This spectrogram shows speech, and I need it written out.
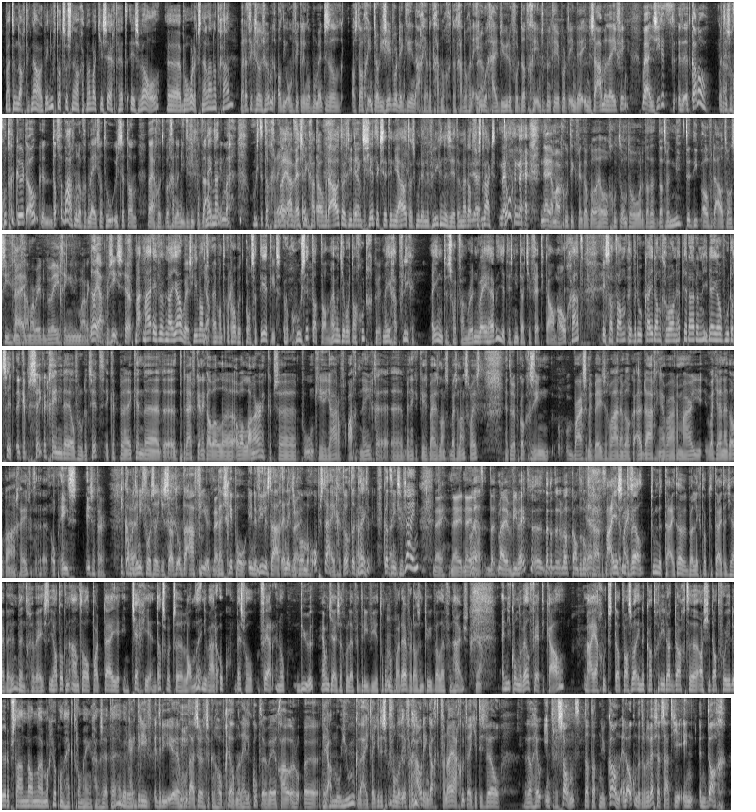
Maar toen dacht ik, nou, ik weet niet of dat zo snel gaat. Maar wat je zegt, het is wel uh, behoorlijk snel aan het gaan. Maar dat vind ik sowieso met al die ontwikkelingen op het moment. Dus dat het, als het dan geïntroduceerd wordt, denkt iedereen, ach ja, dat gaat nog, dat gaat nog een eeuwigheid duren voordat het geïmplementeerd wordt in de, in de samenleving. Maar ja, je ziet het, het, het kan al. Het ja. is zo goedgekeurd ook. Dat verbaast me nog het meest. Want hoe is dat dan? Nou ja, goed, we gaan er niet te diep op de nee, auto maar, in. Maar hoe is dat dan geregeld? Nou ja, Wesley gaat over de auto's. Die ja, denkt, shit, ik zit in die auto's. Ik moet in de vliegende zitten. Maar dat ja, voor straks. Nee, toch? Nee, nee, ja, maar goed, ik vind het ook wel heel goed om te horen dat, het, dat we niet te diep over de auto aan nee. gaan. Maar weer de beweging in die markt. Nou ja, precies. Ja. Maar, maar even naar jou, Wesley. Want, want Robert constateert iets. Hoe zit dat dan? Hè? Want je wordt dan goedgekeurd, maar je gaat vliegen. Je moet een soort van runway hebben. Het is niet dat je verticaal omhoog gaat. Is dat dan, ik bedoel, kan je dan gewoon, heb je daar een idee over hoe dat zit? Ik heb zeker geen idee over hoe dat zit. Ik, heb, ik ken de, de, het bedrijf ken ik al wel, uh, al wel langer. Ik heb ze poeh, een keer een jaar of acht, negen uh, ben ik een keer bij ze, langs, bij ze langs geweest. En toen heb ik ook gezien waar ze mee bezig waren en welke uitdagingen er waren. Maar wat jij net ook al aangeeft, uh, opeens is het er. Ik kan me er niet voorstellen dat je straks op de A4 nee. bij Schiphol in de file staat en dat je nee. gewoon mag opstijgen, toch? Dat nee. kan, kan het niet zo zijn? Nee, nee, nee. Oh, ja. dat, dat, maar wie weet dat het welke kant het op ja. gaat. Maar je ziet maar wel, toen de tijd, hè, wellicht ook de tijd dat jij bij hun bent geweest. Je had ook een aantal partijen in Tsjechië en dat soort uh, landen. En die waren ook best wel ver en ook duur. Hè, want jij zegt wel even drie, vier ton mm -hmm. of whatever. Dat is natuurlijk wel even een huis. Ja. En die konden wel verticaal. Maar ja, goed, dat was wel in de categorie dat ik dacht... Uh, als je dat voor je deur hebt staan... dan uh, mag je ook een hek eromheen gaan zetten. Hè? Kijk, 300.000 uh, euro is natuurlijk een hoop geld. Maar een helikopter ben je gauw ja. een miljoen kwijt. Weet je? Dus ik vond het in verhouding... dacht ik van, nou ja, goed, weet je, het is wel, wel heel interessant dat dat nu kan. En ook omdat er op de website staat... je in een dag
